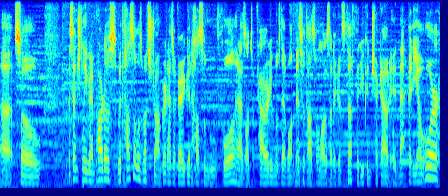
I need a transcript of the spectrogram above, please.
Uh, so essentially Rampardos with Hustle was much stronger. It has a very good Hustle move pool. It has lots of priority moves that won't miss with Hustle and all of other good stuff that you can check out in that video, or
